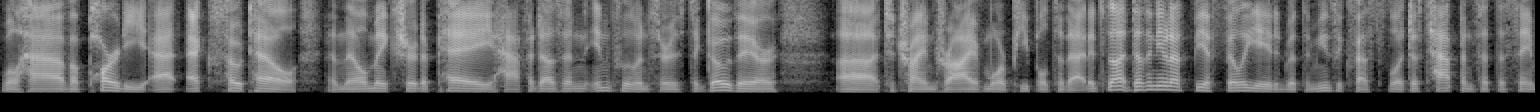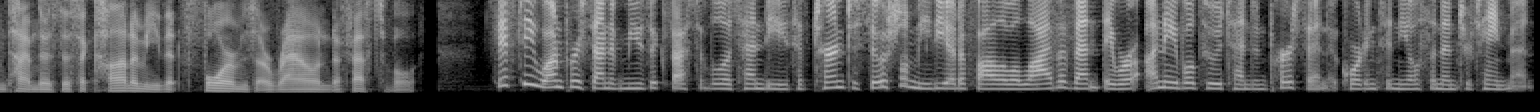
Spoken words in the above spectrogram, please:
will have a party at X hotel, and they'll make sure to pay half a dozen influencers to go there. Uh, to try and drive more people to that. It's not doesn't even have to be affiliated with the music festival. It just happens at the same time. There's this economy that forms around a festival. 51% of music festival attendees have turned to social media to follow a live event they were unable to attend in person, according to Nielsen Entertainment.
